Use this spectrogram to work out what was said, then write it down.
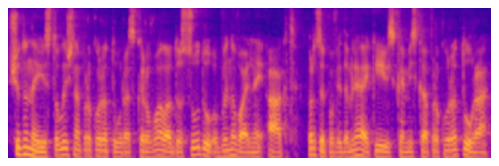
Щодо неї столична прокуратура скерувала до суду обвинувальний акт. Про це повідомляє Київська міська прокуратура.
